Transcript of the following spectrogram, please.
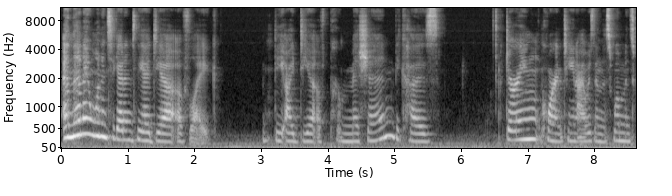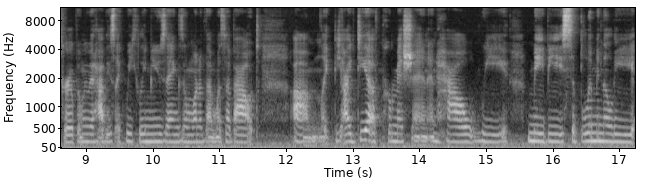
And then I wanted to get into the idea of like the idea of permission because during quarantine, I was in this women's group and we would have these like weekly musings, and one of them was about um, like the idea of permission and how we maybe subliminally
